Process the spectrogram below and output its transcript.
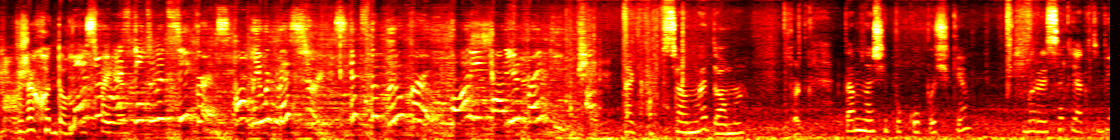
com. Вже ходок Monster достає. High's Ultimate Secrets, Hollywood Mysteries. It's the Boo Crew, Bonnie, Patty, and Frankie. Так, все, ми вдома. Так, Там наші покупочки. Борисик, як тобі?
